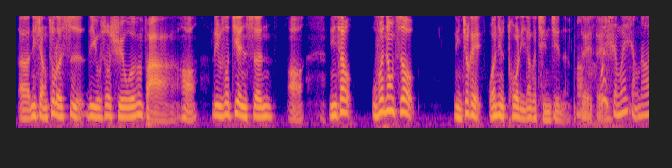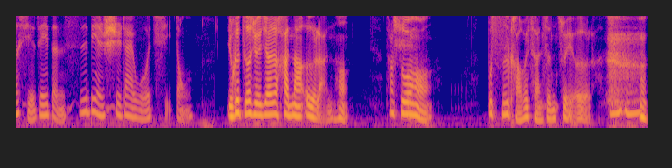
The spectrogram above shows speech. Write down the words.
呃你想做的事，例如说学文法哈、哦，例如说健身啊、哦，你知道五分钟之后，你就可以完全脱离那个情境了。哦、对对。为什么会想到写这一本《思辨世代我启动》？有个哲学家叫汉娜·鄂兰哈，他说哈。不思考会产生罪恶了，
